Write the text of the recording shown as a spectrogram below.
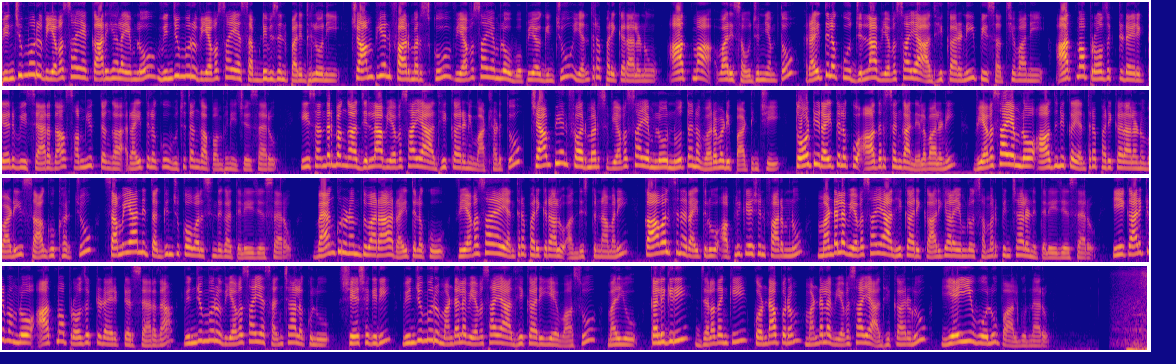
వింజమూరు వ్యవసాయ కార్యాలయంలో వింజమూరు వ్యవసాయ సబ్ డివిజన్ పరిధిలోని చాంపియన్ ఫార్మర్స్కు వ్యవసాయంలో ఉపయోగించు యంత్ర పరికరాలను ఆత్మ వారి సౌజన్యంతో రైతులకు జిల్లా వ్యవసాయ అధికారిణి పి సత్యవాణి ఆత్మ ప్రాజెక్టు డైరెక్టర్ వి శారద సంయుక్తంగా రైతులకు ఉచితంగా పంపిణీ చేశారు. ఈ సందర్భంగా జిల్లా వ్యవసాయ అధికారిని మాట్లాడుతూ ఛాంపియన్ ఫార్మర్స్ వ్యవసాయంలో నూతన వరవడి పాటించి తోటి రైతులకు ఆదర్శంగా నిలవాలని వ్యవసాయంలో ఆధునిక యంత్ర పరికరాలను వాడి సాగు ఖర్చు సమయాన్ని తగ్గించుకోవలసిందిగా తెలియజేశారు. బ్యాంకు రుణం ద్వారా రైతులకు వ్యవసాయ యంత్ర పరికరాలు అందిస్తున్నామని కావలసిన రైతులు అప్లికేషన్ ఫారంను మండల వ్యవసాయ అధికారి కార్యాలయంలో సమర్పించాలని తెలియజేశారు. ఈ కార్యక్రమంలో ఆత్మ ప్రాజెక్టు డైరెక్టర్ శారద వింజుమూరు వ్యవసాయ సంచాలకులు శేషగిరి వింజుమూరు మండల వ్యవసాయ అధికారి ఏ వాసు మరియు కలిగిరి జలదంకి కొండాపురం మండల వ్యవసాయ అధికారులు ఏఈఓలు పాల్గొన్నారు.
